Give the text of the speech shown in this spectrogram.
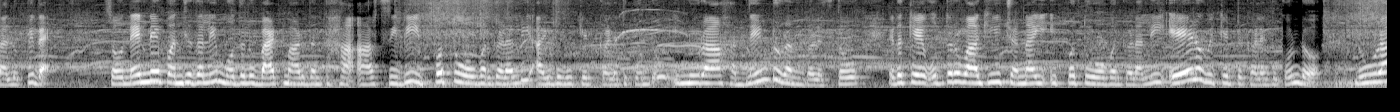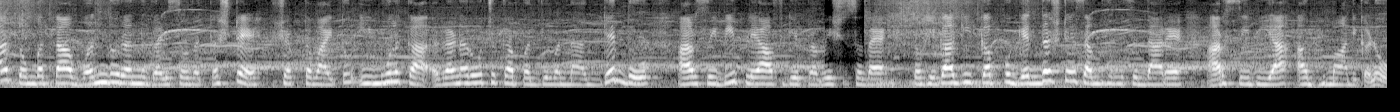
ತಲುಪಿದೆ. ಸೊ ನಿನ್ನೆ ಪಂದ್ಯದಲ್ಲಿ ಮೊದಲು ಬ್ಯಾಟ್ ಮಾಡಿದಂತಹ ಆರ್ ಸಿ ಬಿ ಇಪ್ಪತ್ತು ಓವರ್ಗಳಲ್ಲಿ ಐದು ವಿಕೆಟ್ ಕಳೆದುಕೊಂಡು ಇನ್ನೂರ ಹದಿನೆಂಟು ರನ್ ಗಳಿಸಿತು. ಇದಕ್ಕೆ ಉತ್ತರವಾಗಿ ಚೆನ್ನೈ ಇಪ್ಪತ್ತು ಓವರ್ಗಳಲ್ಲಿ ಏಳು ವಿಕೆಟ್ ಕಳೆದುಕೊಂಡು ನೂರ ತೊಂಬತ್ತ ಒಂದು ರನ್ ಗಳಿಸೋದಕ್ಕಷ್ಟೇ ಶಕ್ತವಾಯಿತು. ಈ ಮೂಲಕ ರಣರೋಚಕ ಪಂದ್ಯವನ್ನು ಗೆದ್ದು ಆರ್ ಸಿ ಬಿ ಪ್ಲೇ ಆಫ್ಗೆ ಪ್ರವೇಶಿಸಿದೆ. ಸೊ ಹೀಗಾಗಿ ಕಪ್ ಗೆದ್ದಷ್ಟೇ ಸಂಭ್ರಮಿಸಿದ್ದಾರೆ ಆರ್ ಸಿ ಬಿಯ ಅಭಿಮಾನಿಗಳು.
